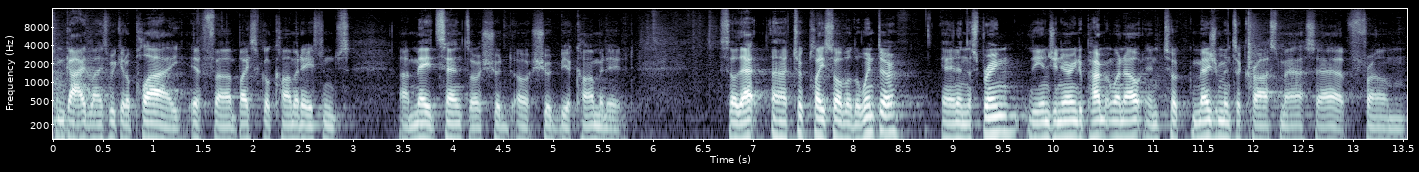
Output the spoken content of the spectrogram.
some guidelines we could apply if uh, bicycle accommodations uh, made sense or should, or should be accommodated. So that uh, took place over the winter, and in the spring, the engineering department went out and took measurements across Mass Ave from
